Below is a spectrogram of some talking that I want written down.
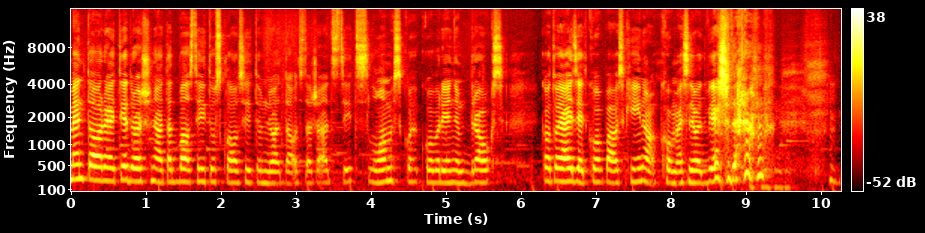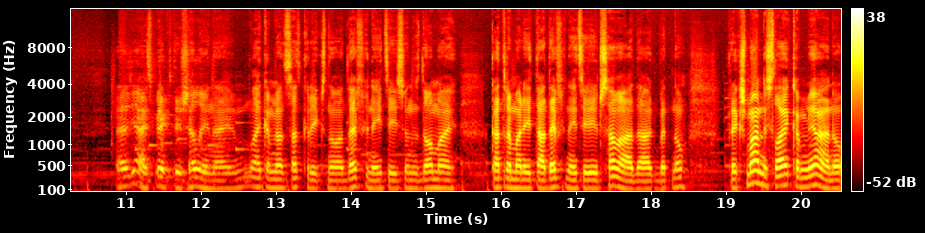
mentorēt, iedrošināt, atbalstīt, uzklausīt un ļoti daudz dažādas citas lomas, ko, ko var ieņemt draugs. Kaut vai aiziet kopā uz kino, ko mēs ļoti bieži darām. Jā, es piekritīšu Elīnai. Laikam jau tas atkarīgs no definīcijas, un es domāju, katram arī tā definīcija ir savādāka. Bet, nu, priekš manis, laikam, jā, nu,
